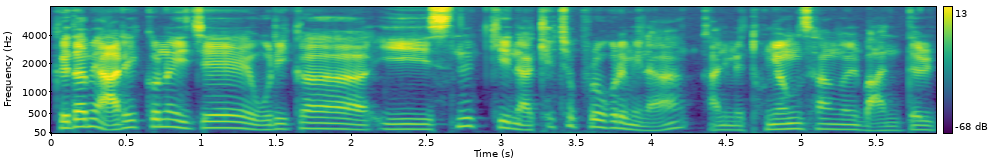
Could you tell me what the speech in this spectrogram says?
그 다음에 아래 거는 이제 우리가 이 스냅키나 캡처 프로그램이나 아니면 동영상을 만들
